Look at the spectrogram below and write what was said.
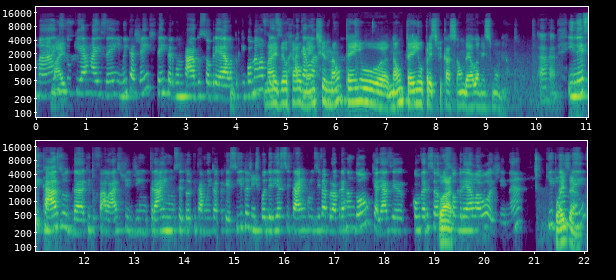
mais mas... do que a Raizen. Muita gente tem perguntado sobre ela, porque como ela fez Mas eu realmente aquela... não tenho não tenho precificação dela nesse momento. Uhum. E nesse caso da, que tu falaste de entrar em um setor que está muito aquecido, a gente poderia citar inclusive a própria Randon, que aliás conversamos claro. sobre ela hoje, né? que pois é. também é.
